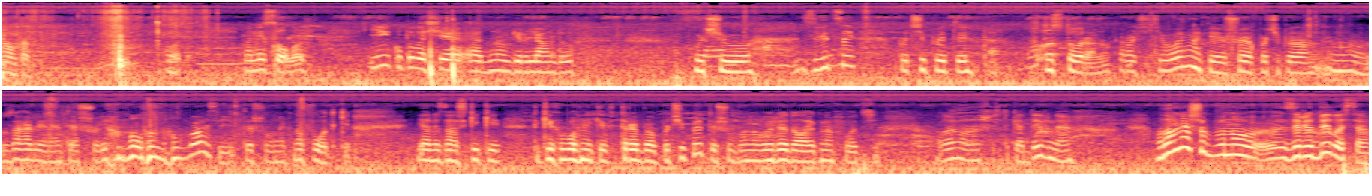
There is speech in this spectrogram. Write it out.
А, отак. От. Вони соло. І купила ще одну гірлянду. Хочу звідси почепити в ту сторону. Коротше, ці вогники, що я почепила, ну, взагалі не те, що я мала на увазі, і те, що в них на фотки. Я не знаю, скільки таких вогників треба почепити, щоб воно виглядало як на фотці. Але воно щось таке дивне. Головне, щоб воно е, зарядилося.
